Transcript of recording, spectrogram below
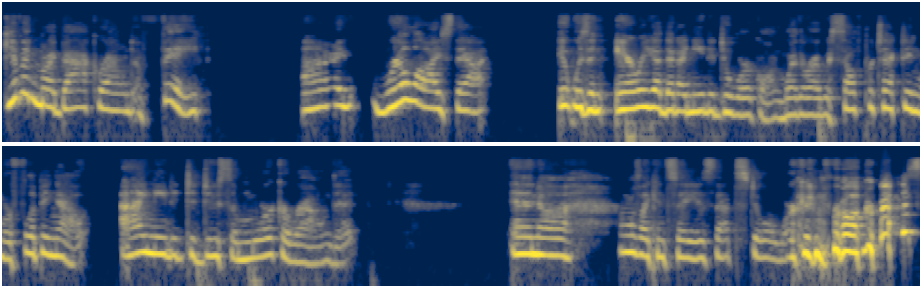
given my background of faith, I realized that it was an area that I needed to work on, whether I was self protecting or flipping out. I needed to do some work around it. And uh, all I can say is that's still a work in progress.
